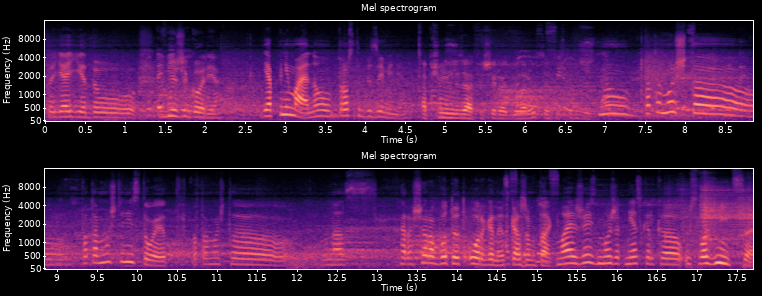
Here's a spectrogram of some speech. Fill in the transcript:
что я еду в Межигорье. Я понимаю, но просто без имени. А почему нельзя афишировать Беларусь, если что здесь? Ну, потому что, потому что не стоит, потому что у нас хорошо работают органы, скажем так. Моя жизнь может несколько усложниться,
